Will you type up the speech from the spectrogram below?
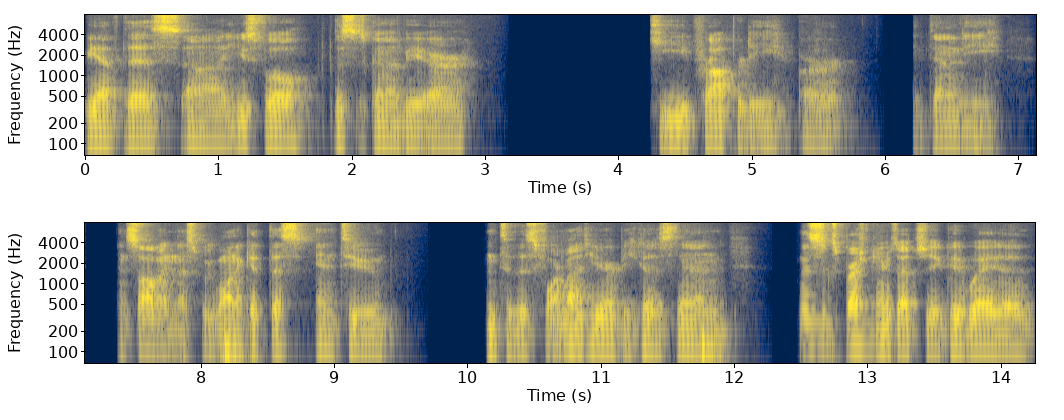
We have this uh, useful, this is going to be our key property or identity in solving this. We want to get this into, into this format here because then this expression is actually a good way to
